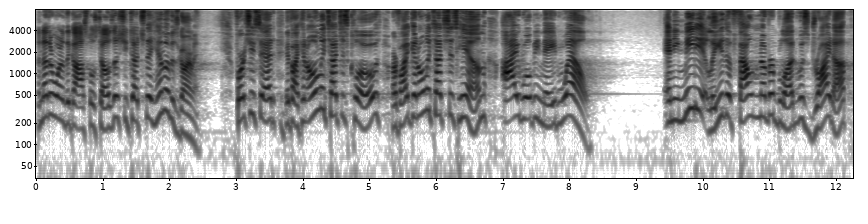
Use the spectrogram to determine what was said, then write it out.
Another one of the Gospels tells us she touched the hem of his garment. For she said, If I can only touch his clothes, or if I can only touch his hem, I will be made well. And immediately the fountain of her blood was dried up,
